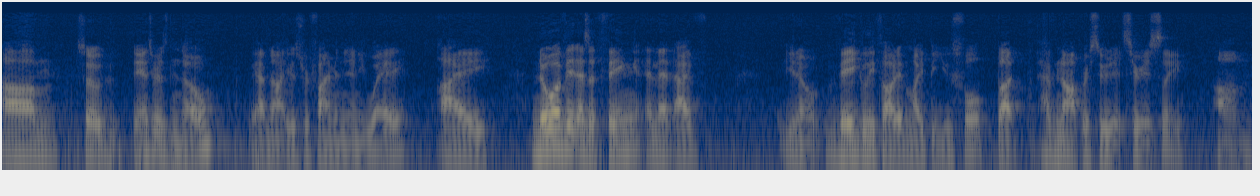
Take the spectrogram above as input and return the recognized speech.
Um, so the answer is no. We have not used refinement in any way. I know of it as a thing and that I've, you know, vaguely thought it might be useful, but have not pursued it seriously. Um,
